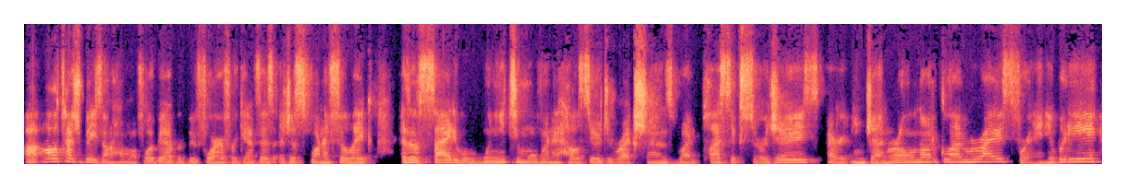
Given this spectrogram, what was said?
uh, I'll touch base on homophobia, but before I forget this, I just want to feel like as a society, we need to move in a healthier directions when plastic surgeries are in general not glamorized for anybody.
